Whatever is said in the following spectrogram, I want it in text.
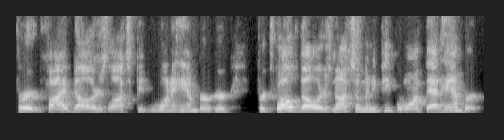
For $5, lots of people want a hamburger. For $12, not so many people want that hamburger.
